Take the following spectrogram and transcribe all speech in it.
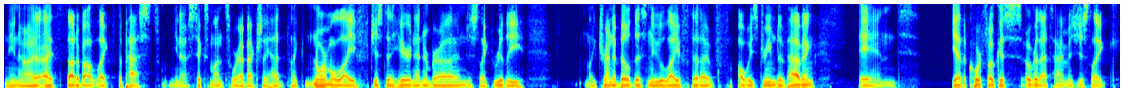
you know, I, I thought about like the past, you know, six months where I've actually had like normal life just here in Edinburgh and just like really like trying to build this new life that I've always dreamed of having. And yeah, the core focus over that time is just like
